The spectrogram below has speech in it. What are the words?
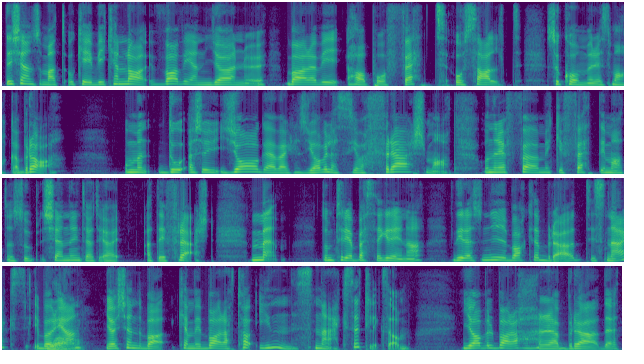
det känns som att okej, vi kan la- vad vi än gör nu, bara vi har på fett och salt så kommer det smaka bra. Och men då, alltså jag är verkligen jag vill att det ska vara fräsch mat. Och när det är för mycket fett i maten så känner inte jag att, jag, att det är fräscht. Men de tre bästa grejerna, deras nybakta bröd till snacks i början. Wow. Jag kände bara, kan vi bara ta in snackset liksom? Jag vill bara ha det här brödet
